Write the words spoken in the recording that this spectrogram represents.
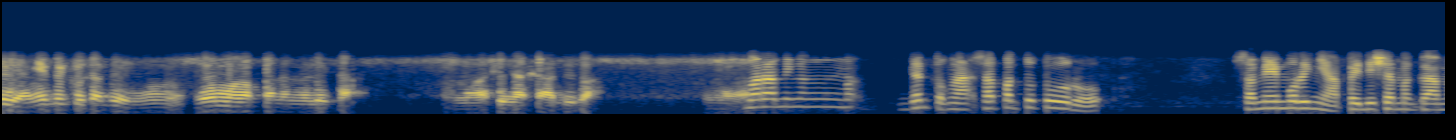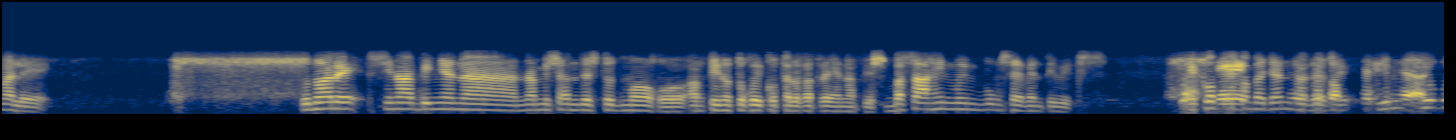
Hindi, ang ibig ko sabihin, yung, yung mga pananalita, yung mga sinasabi ba? Yung, Maraming ang ganito nga sa pagtuturo sa memory niya, pwede siya magkamali. Kunwari, sinabi niya na na misunderstood mo ako, ang tinutukoy ko talaga 3 and a half years. Basahin mo yung buong 70 weeks. May kopya ka ba dyan, brother? Yung, yung,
